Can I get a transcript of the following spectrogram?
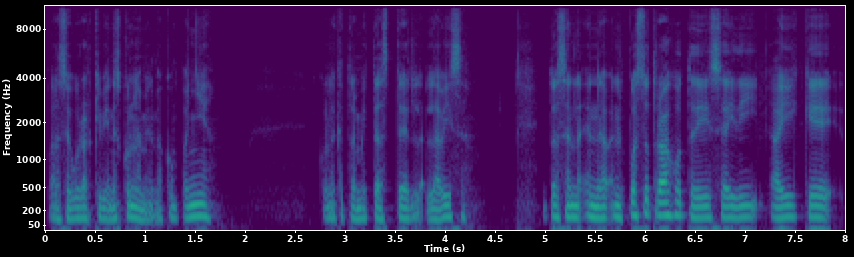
para asegurar que vienes con la misma compañía con la que tramitaste la visa. Entonces, en, el puesto de trabajo te dice ahí, ahí que,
